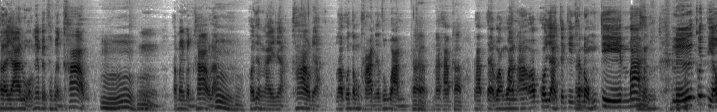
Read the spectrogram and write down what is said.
ภรรยาหลวงเนี่ยเปรียบเสมือนข้าว อืมอืมทำไมเหมือนข้าวล่ะ อืม เพราะยังไงเนี่ยข้าวเนี่ยเราก็ต้องทานกันทุกวันครับ นะครับ ครับ ครับ แต่บางวันอาออฟเขาอยากจะกินขนมจีนบ้าง หรือก๋วยเตี๋ยว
